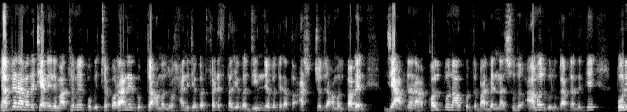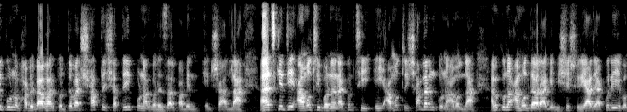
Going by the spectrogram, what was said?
আপনারা আমাদের চ্যানেলের মাধ্যমে পবিত্র কোরআনের গুপ্ত আমল, রুহানি জগৎ ফেরেস্তা জগৎ, জিন জগতের এত আশ্চর্য আমল পাবেন যা আপনারা কল্পনাও করতে পারবেন না। শুধু আমলগুলোকে আপনাদেরকে পরিপূর্ণভাবে ব্যবহার করতে পার সাথে সাথেই পূর্ণাঙ্গ রেজাল্ট পাবেন ইনশাআল্লাহ। আজকে যে আমলটি বর্ণনা করছি, এই আমলটি সাধারণ কোনো আমল না। আমি কোনো আমল দেওয়ার আগে বিশেষ রিয়াজা করি এবং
